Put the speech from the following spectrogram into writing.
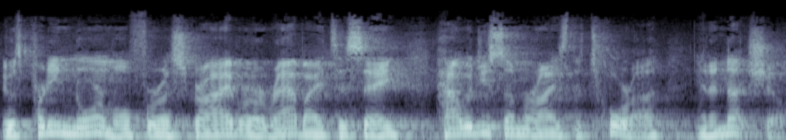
It was pretty normal for a scribe or a rabbi to say, How would you summarize the Torah in a nutshell?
